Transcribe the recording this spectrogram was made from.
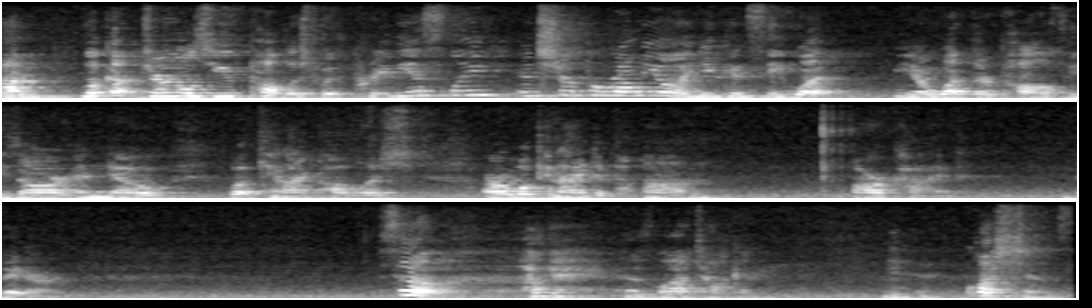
Um, look up journals you've published with previously in Sherpa Romeo, and you can see what you know what their policies are and know what can I publish or what can I um, archive there. So, okay, there's a lot of talking. Questions?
